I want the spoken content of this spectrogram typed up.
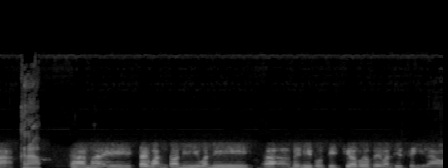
มากครับถ้าให้ไต้หวันตอนนี้วันนี้เอ่อไม่มีผู้ติดเชื้อเพิ่มเป็นวันที่สี่แล้ว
